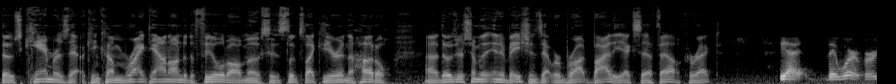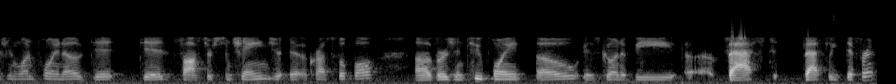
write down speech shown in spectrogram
those cameras that can come right down onto the field, almost it looks like you're in the huddle. Uh, those are some of the innovations that were brought by the XFL. Correct? Yeah, they were. Version 1.0 did did foster some change uh, across football. Uh, version 2.0 is going to be uh, vast, vastly different.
